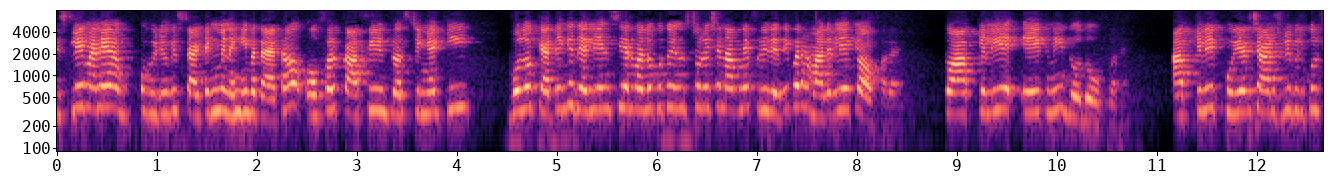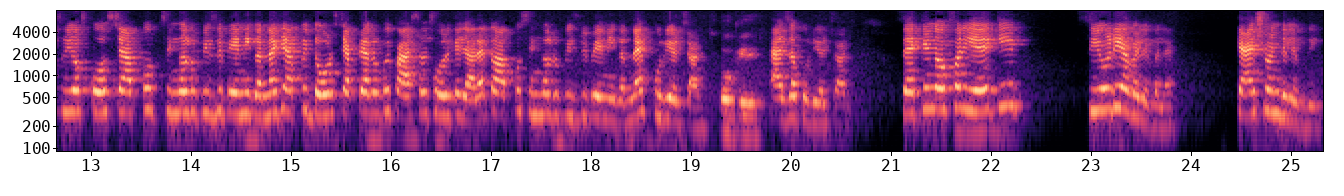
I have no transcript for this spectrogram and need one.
इसलिए मैंने आपको वीडियो की स्टार्टिंग में नहीं बताया था ऑफ़र काफ़ी इंटरेस्टिंग है की वो लोग कहते हैं कि दिल्ली एनसीआर वालों को तो इंस्टॉलेशन आपने फ्री दे दी पर हमारे लिए क्या ऑफ़र है? तो आपके लिए एक नहीं दो दो ऑफ़र है। आपके लिए कुरियर चार्ज भी बिल्कुल फ्री ऑफ़ कॉस्ट है। आपको सिंगल रुपीज़ भी पे नहीं करना है कि आपकी डोर स्टेप पे अगर कोई पार्सल छोड़ के जा रहा है तो आपको सिंगल रुपीज़ भी पे नहीं करना है courier charge okay as a courier charge second offer ये है कि सीओडी अवेलेबल है। कैश ऑन डिलीवरी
